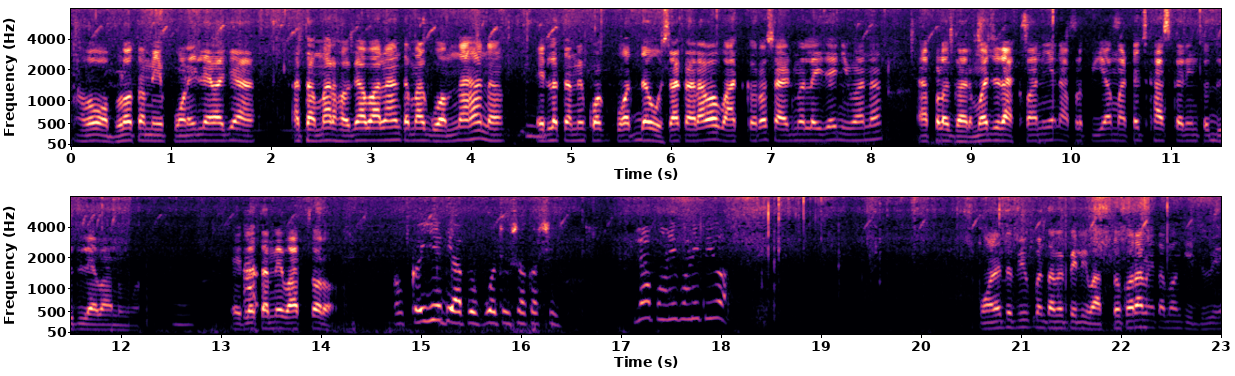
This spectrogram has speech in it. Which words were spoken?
હવે અભળો તમે પોણી લેવા જા આ તમારા હગાવાલા તમારા ગોમના હે ને એટલે તમે કોઈક પોત દ ઓછા કરાવો વાત કરો સાઈડમાં લઈ જાય નીવાના. આપણે ઘરમાં જ રાખવાની અને આપણે પીવા માટે જ ખાસ કરીને તો દૂધ લેવાનું હોય. એટલે તમે વાત કરો. કહીએ તે આપણે પોચ ઓછા કરશી. લો પાણી પાણી પીવો. પોણે તો પીવું પણ તમે પેલી વાત તો કરો મેં તમને કીધું એ.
